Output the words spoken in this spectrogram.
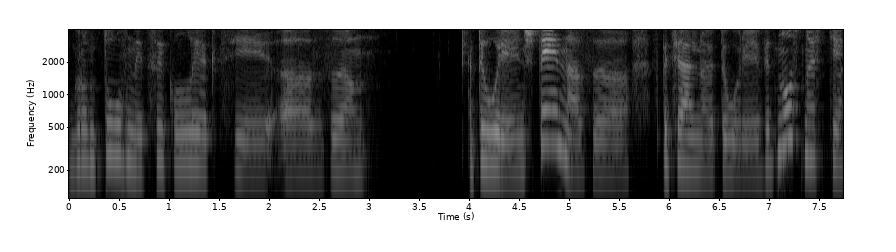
ґрунтовний цикл лекцій е, з теорії Ейнштейна, з спеціальної теорії відносності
